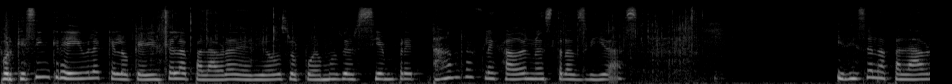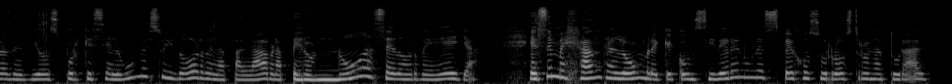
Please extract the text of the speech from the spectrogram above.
Porque es increíble que lo que dice la palabra de Dios lo podemos ver siempre tan reflejado en nuestras vidas. Y dice la palabra de Dios, porque si alguno es oidor de la palabra, pero no hacedor de ella, es semejante al hombre que considera en un espejo su rostro natural,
